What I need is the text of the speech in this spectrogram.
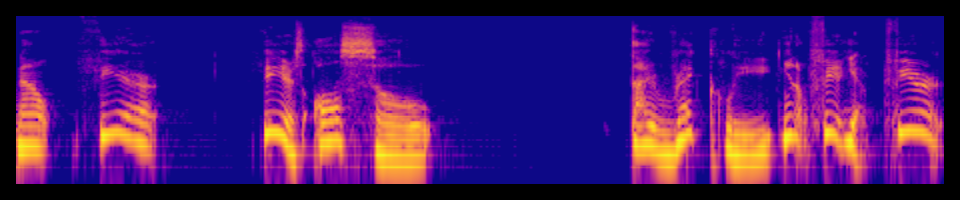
Now, fear fear is also directly, you know, fear, yeah, fear,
